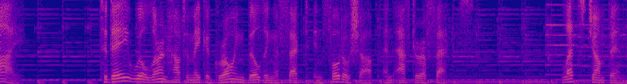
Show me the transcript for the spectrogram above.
Hi. Today we'll learn how to make a growing building effect in Photoshop and After Effects. Let's jump in.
